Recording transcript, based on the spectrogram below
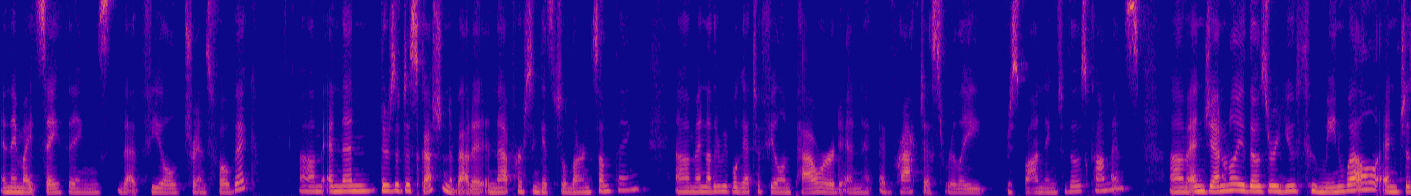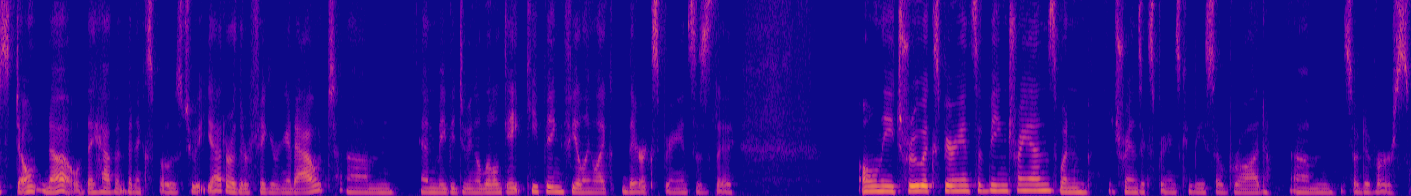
and they might say things that feel transphobic um, and then there's a discussion about it, and that person gets to learn something, um, and other people get to feel empowered and, and practice really responding to those comments. Um, and generally, those are youth who mean well and just don't know. They haven't been exposed to it yet, or they're figuring it out, um, and maybe doing a little gatekeeping, feeling like their experience is the only true experience of being trans when the trans experience can be so broad, um, so diverse.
